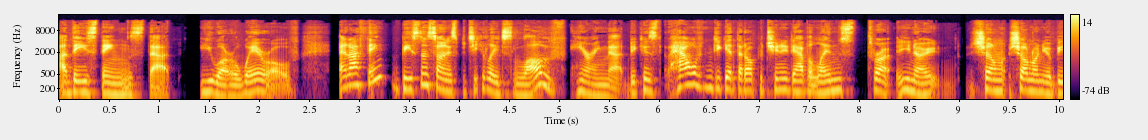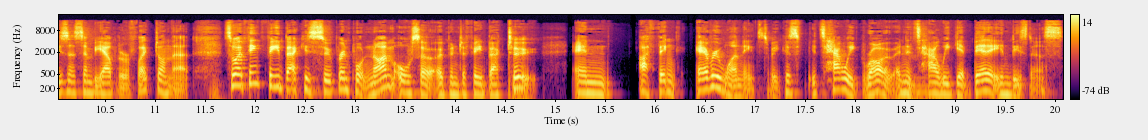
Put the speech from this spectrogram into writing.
Are these things that you are aware of. And I think business owners particularly just love hearing that because how often do you get that opportunity to have a lens, throw, you know, shone, shone on your business and be able to reflect on that? Mm. So I think feedback is super important. I'm also open to feedback too. And I think everyone needs to be because it's how we grow and it's how we get better in business.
